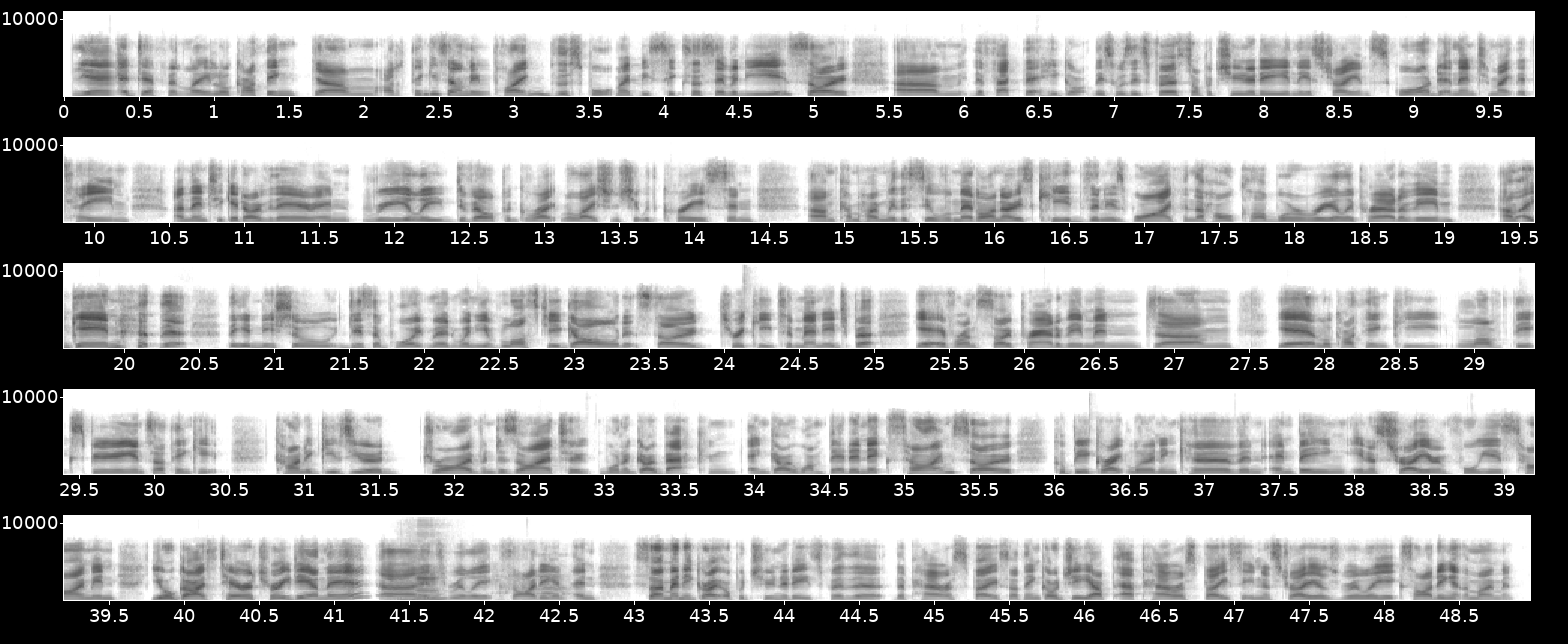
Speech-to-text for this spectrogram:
Yeah, definitely. Look, I think um, I think he's only been playing the sport maybe six or seven years. So um, the fact that he got this was his first opportunity in the Australian squad, and then to make the team, and then to get over there and really develop a great relationship with Chris, and um, come home with a silver medal. I know his kids and his wife and the whole club were really proud of him. Um, again, the the initial disappointment when you've lost your gold, it's so tricky to manage. But yeah, everyone's so proud of him, and um, yeah, look, I think he loved the experience. I think it kind of gives you a drive and desire to want to go back and, and go one better next time. So could be a great learning curve and, and being in Australia in four years' time in your guys' territory down there. Uh, It's really exciting and, and so many great opportunities for the, the para space. I think, oh, gee, our, our para space in Australia is really exciting at the moment.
